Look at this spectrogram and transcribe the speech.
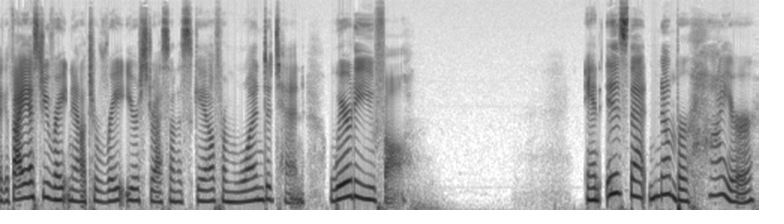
Like if I asked you right now to rate your stress on a scale from 1 to 10, where do you fall? And is that number higher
